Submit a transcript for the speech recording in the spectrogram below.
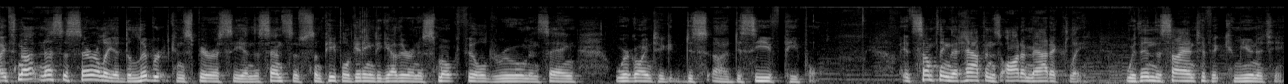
It's not necessarily a deliberate conspiracy in the sense of some people getting together in a smoke filled room and saying, we're going to de uh, deceive people. It's something that happens automatically within the scientific community.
